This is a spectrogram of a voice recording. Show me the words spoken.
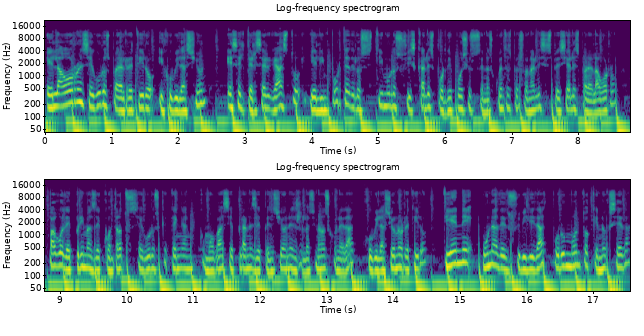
El ahorro en seguros para el retiro y jubilación es el tercer gasto y el importe de los estímulos fiscales por depósitos en las cuentas personales especiales para el ahorro, pago de primas de contratos seguros que tengan como base planes de pensiones relacionados con la edad, jubilación o retiro, tiene una deducibilidad por un monto que no exceda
